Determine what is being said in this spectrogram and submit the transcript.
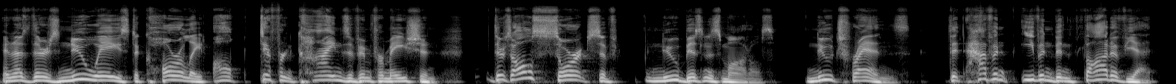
and as there's new ways to correlate all different kinds of information, there's all sorts of new business models, new trends that haven't even been thought of yet.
